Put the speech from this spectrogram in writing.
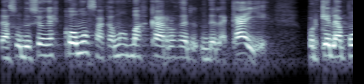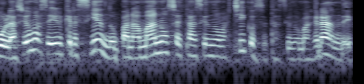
La solución es cómo sacamos más carros de la calle porque la población va a seguir creciendo. Panamá no se está haciendo más chico, se está haciendo más grande.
